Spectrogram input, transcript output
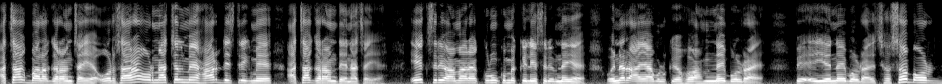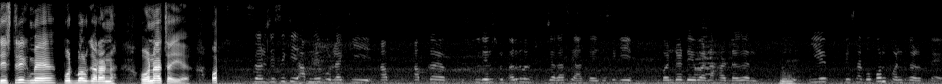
अच्छा वाला ग्राउंड चाहिए और सारा अरुणाचल में हर डिस्ट्रिक्ट में अच्छा ग्राउंड देना चाहिए। एक सिर्फ़ हमारा कुरुकुमे के लिए सिर्फ़ नहीं है। विनर आया बोल के हो हम नहीं बोल रहा है। ये नहीं बोल रहा है। सब और डिस्ट्रिक्ट में फुटबॉल ग्राउंड होना चाहिए। और सर जैसे कि आपने बोला कि आप आपका स्टूडेंट्स अलग अलग जगह से आते हैं जैसे कि बंडर देवा नाहरलगन तो हम्म। ये पैसा को कौन फंड करता है?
